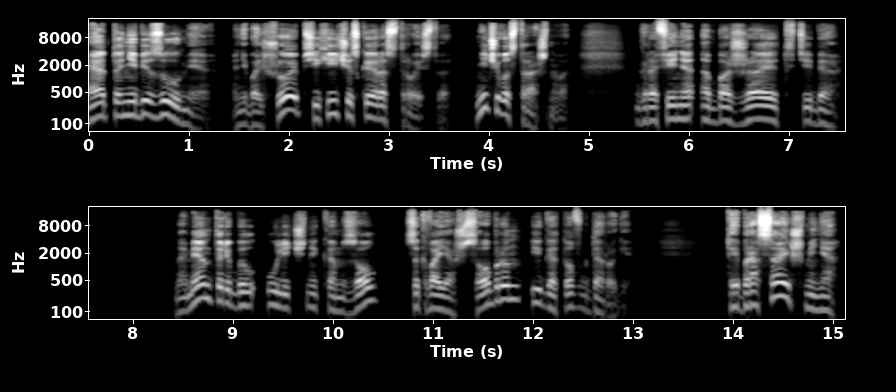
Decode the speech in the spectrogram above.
«Это не безумие, небольшое психическое расстройство. Ничего страшного. Графиня обожает тебя». На менторе был уличный камзол, Саквояж собран и готов к дороге. — Ты бросаешь меня?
